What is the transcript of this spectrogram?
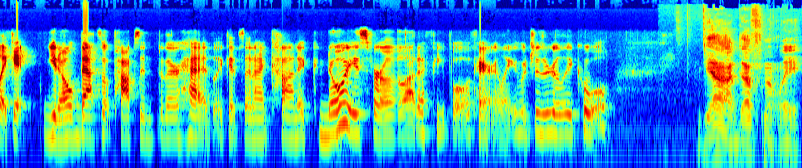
like it, you know, that's what pops into their head. Like it's an iconic noise for a lot of people apparently, which is really cool. Yeah, definitely.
